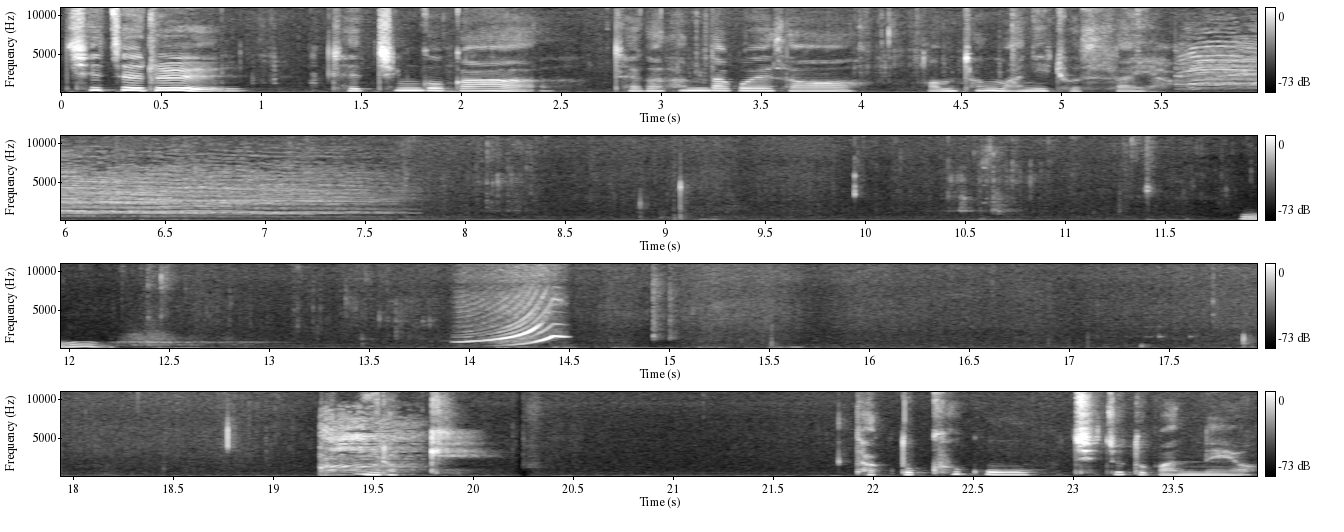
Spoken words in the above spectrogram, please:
치즈를 제 친구가 제가 산다고 해서 엄청 많이 줬어요. 오. 이렇게. 닭도 크고 치즈도 많네요.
